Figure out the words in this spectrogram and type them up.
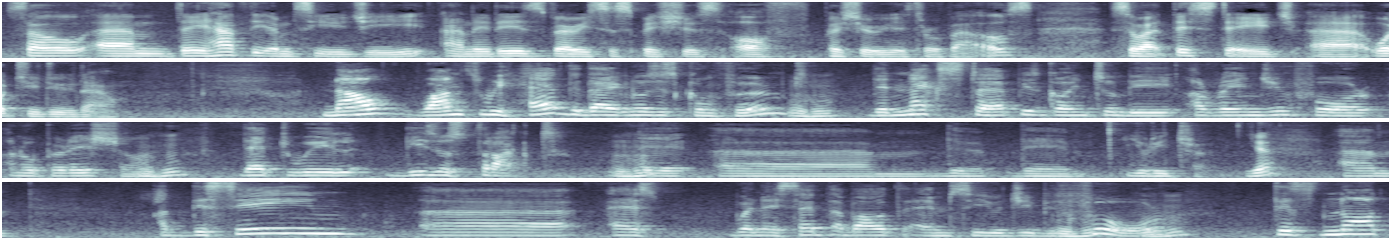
so um, they have the MCUG and it is very suspicious of postureo valves. So at this stage, uh, what do you do now? Now, once we have the diagnosis confirmed, Mhm. the next step is going to be arranging for an operation Mhm. that will disobstruct Mhm. the, um, the, the urethra. Yeah. Um, at the same uh, as when I said about MCUG before, mhm. there's not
